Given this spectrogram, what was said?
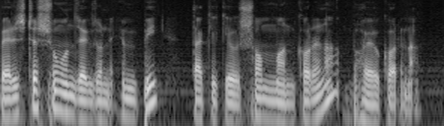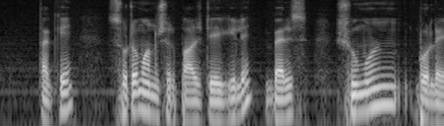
ব্যারিস্টার সুমন যে একজন এমপি, তাকে কেউ সম্মান করে না, ভয়ও করে না। তাকে ছোট মানুষের পাশ দিয়ে গেলে ব্যারিস সুমন বলে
